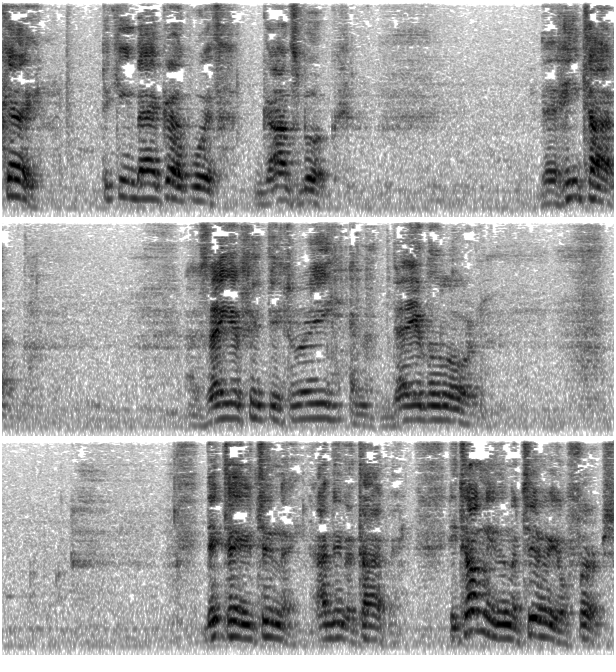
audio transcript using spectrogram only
Okay, picking back up with God's book that he titled Isaiah 53 and the Day of the Lord. Dictated to me. I did the typing. He taught me the material first.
